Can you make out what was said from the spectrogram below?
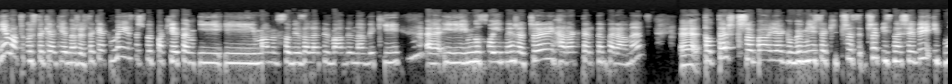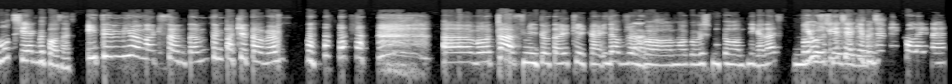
nie ma czegoś takiego jak jedna rzecz. Tak jak my jesteśmy pakietem i, i mamy w sobie zalety, wady, nawyki e, i mnóstwo innych rzeczy, charakter, temperament, e, to też trzeba jakby mieć taki przepis na siebie i móc się jakby poznać. I tym miłym akcentem, tym pakietowym, bo czas mi tutaj klika i dobrze, tak. bo mogłyśmy tu nie gadać. Już wiecie, jakie będziemy mieli kolejne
